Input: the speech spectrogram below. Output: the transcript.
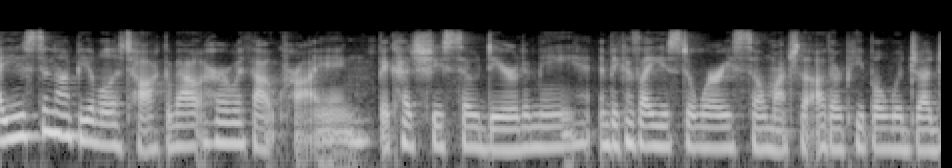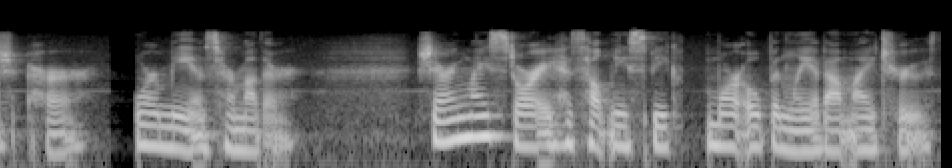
I used to not be able to talk about her without crying because she's so dear to me and because I used to worry so much that other people would judge her or me as her mother. Sharing my story has helped me speak more openly about my truth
